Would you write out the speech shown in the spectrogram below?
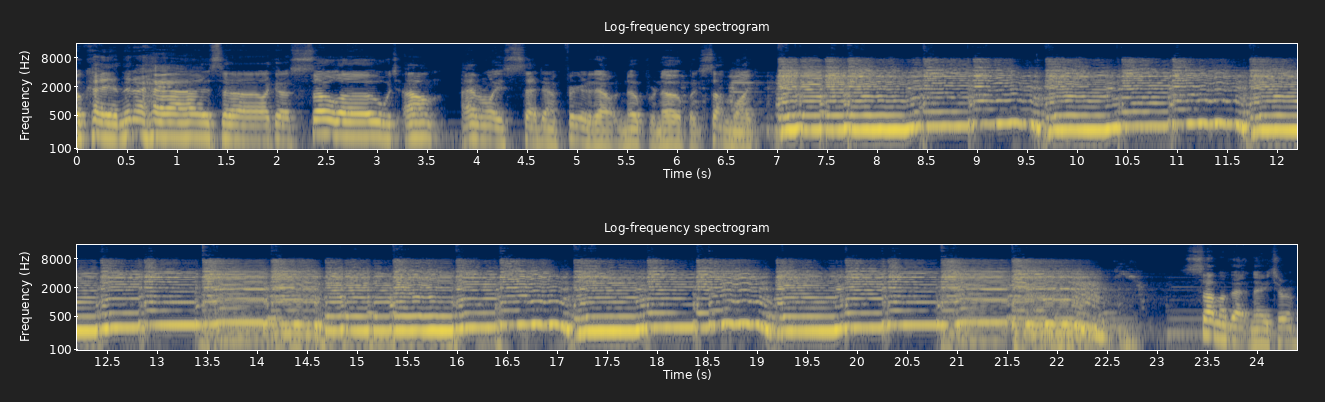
Okay, and then it has uh, like a solo, which I don't, I haven't really sat down figured it out note for note, but it's something like. some of that nature.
